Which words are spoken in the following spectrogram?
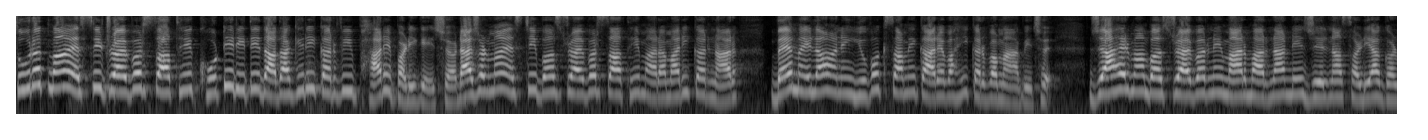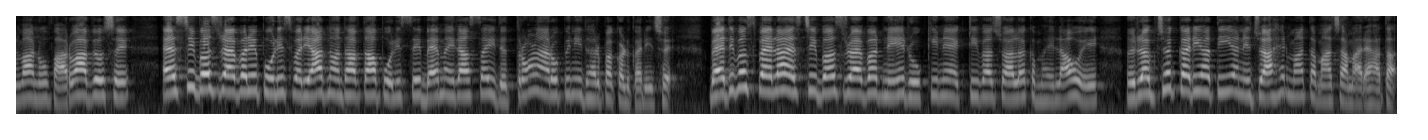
સુરતમાં એસટી ડ્રાઈવર સાથે ખોટી રીતે દાદાગીરી કરવી ભારે પડી ગઈ છે. અડાજણમાં એસટી બસ ડ્રાઈવર સાથે મારામારી કરનાર બે મહિલા અને યુવક સામે કાર્યવાહી કરવામાં આવી છે. જાહેરમાં બસ ડ્રાઈવરને માર મારનારને જેલના સળિયા ગણવાનો વારો આવ્યો છે. એસટી બસ ડ્રાઈવરે પોલીસ ફરિયાદ નોંધાવતા પોલીસે બે મહિલા સહિત ત્રણ આરોપીની ધરપકડ કરી છે. બે દિવસ પહેલા એસટી બસ ડ્રાઈવરને રોકીને એક્ટિવા ચાલક મહિલાઓએ રકઝક કરી હતી અને જાહેરમાં તમાચા માર્યા હતા,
